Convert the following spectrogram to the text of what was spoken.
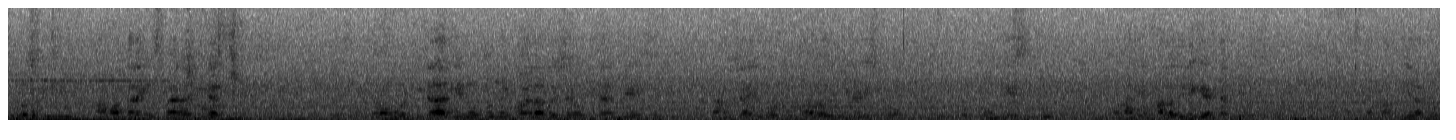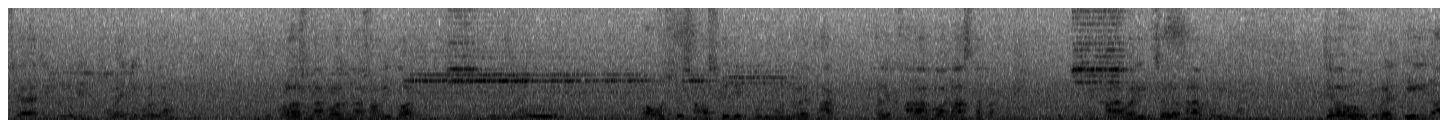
শুভশ্রী আমার দ্বারা ইন্সপায়ার হয় গিটার। এবং ওর গিটার আজকে নতুন, এই পয়লা বৈশাখে ও গিটার পেয়েছে। আমি চাইব খুব ভালো গিটারিস্ট হোক ফোন দিয়ে শিখুক। কারণ আজকে ভালো দিনে গিটারটা পেয়েছে। আর বাকি যারা বসে আছে, দুদিন সবাইকে বললাম। পড়াশোনা পড়াশোনা সবই কর, কিন্তু অবশ্যই সাংস্কৃতিক পরিমণ্ডলে থাক, তাহলে খারাপ হওয়ার রাস্তা পাবে। খারাপ হওয়ার ইচ্ছে হলেও খারাপ করি না। যেভাবে হোক এবার এই না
